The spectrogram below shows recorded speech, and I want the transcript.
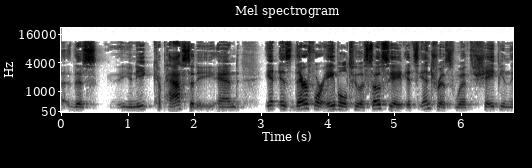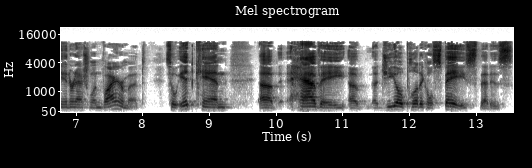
uh, this unique capacity, and it is therefore able to associate its interests with shaping the international environment. So it can uh, have a, a, a geopolitical space that is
